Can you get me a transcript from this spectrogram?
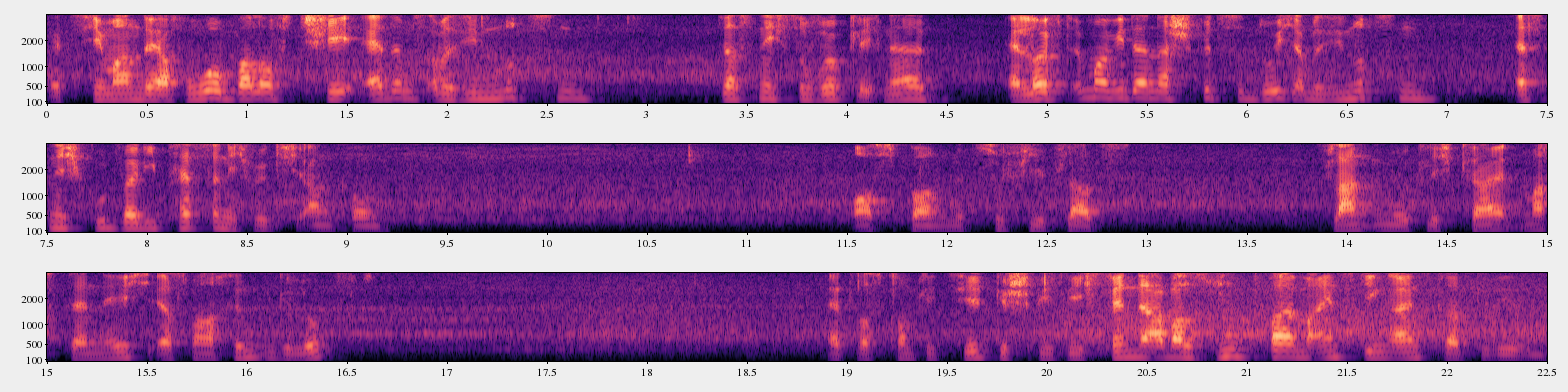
Jetzt jemand der hohe Ball auf Che Adams, aber sie nutzen das nicht so wirklich. Ne? Er läuft immer wieder in der Spitze durch, aber sie nutzen es nicht gut, weil die Pässe nicht wirklich ankommen. Osborne mit zu viel Platz. Flankenmöglichkeit macht er nicht. Erstmal nach hinten gelupft etwas kompliziert gespielt, wie ich finde, aber super im 1 gegen 1 gerade gewesen.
